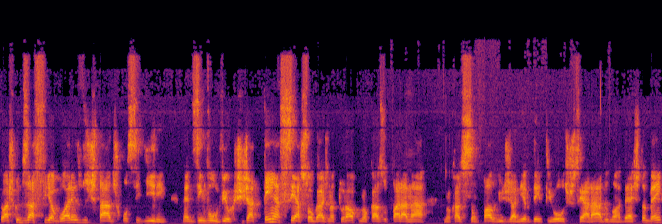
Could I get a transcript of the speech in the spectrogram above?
Eu acho que o desafio agora é os estados conseguirem né, desenvolver o que já tem acesso ao gás natural, como é o caso do Paraná, no caso de São Paulo, Rio de Janeiro, dentre outros, Ceará, do Nordeste também,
